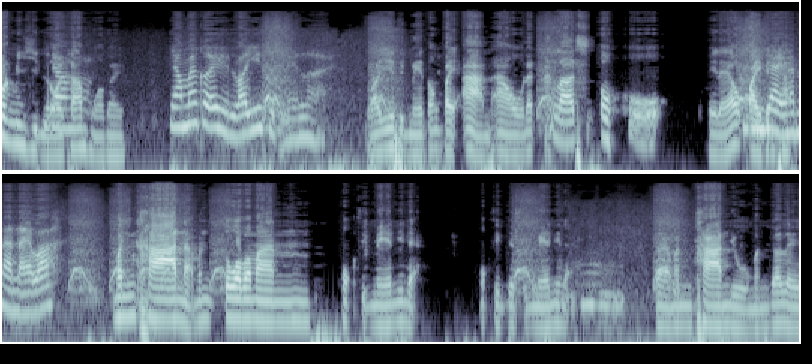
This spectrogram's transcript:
มันมีหินลอยข้ามหัวไป ยังไม่เคยเห็นร้อยยี่สิบเมตรเลยร้อยยี่สิบเมตรต้องไปอ่านเอานะครับโอ้โหไปแล้วไปมันเป็นใหญ่คขรั้งนาดไหนวะ มันคานอะ มันตัวประมาณหกสิบเมตรนี่แหละหกสิบเจ็ดสิบเมตรนี่แหละอืมแต่มันคานอยู่มันก็เลย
